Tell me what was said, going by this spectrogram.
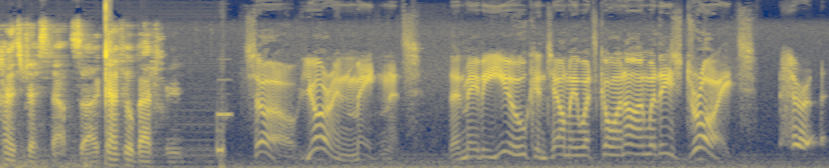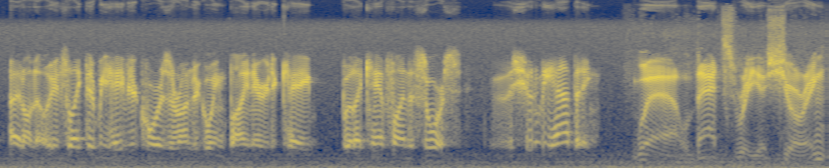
kind of stressed out. So I kind of feel bad for him. So, you're in maintenance. Then maybe you can tell me what's going on with these droids. Sir, I don't know. It's like their behavior cores are undergoing binary decay, but I can't find the source. This shouldn't be happening. Well, that's reassuring.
